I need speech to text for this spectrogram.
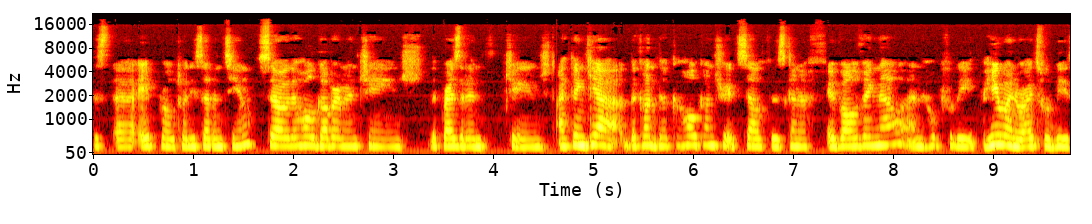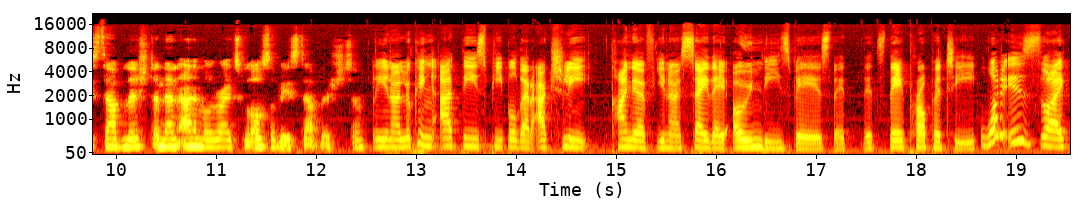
this uh, April 2017. So the whole government changed, the president changed. I think yeah, the, con- the whole country itself is kind of evolving now, and hopefully human rights will be established, and then animal rights will also be established. So you know, looking at these people that actually kind of, you know, say they own these bears, that it's their property. What is like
